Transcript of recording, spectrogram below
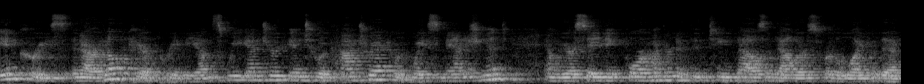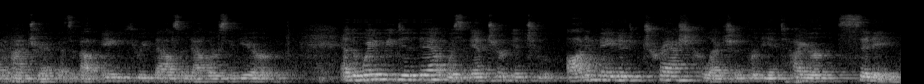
increase in our healthcare premiums. We entered into a contract with Waste Management, and we are saving $415,000 for the life of that contract. That's about $83,000 a year. And the way we did that was enter into automated trash collection for the entire city.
